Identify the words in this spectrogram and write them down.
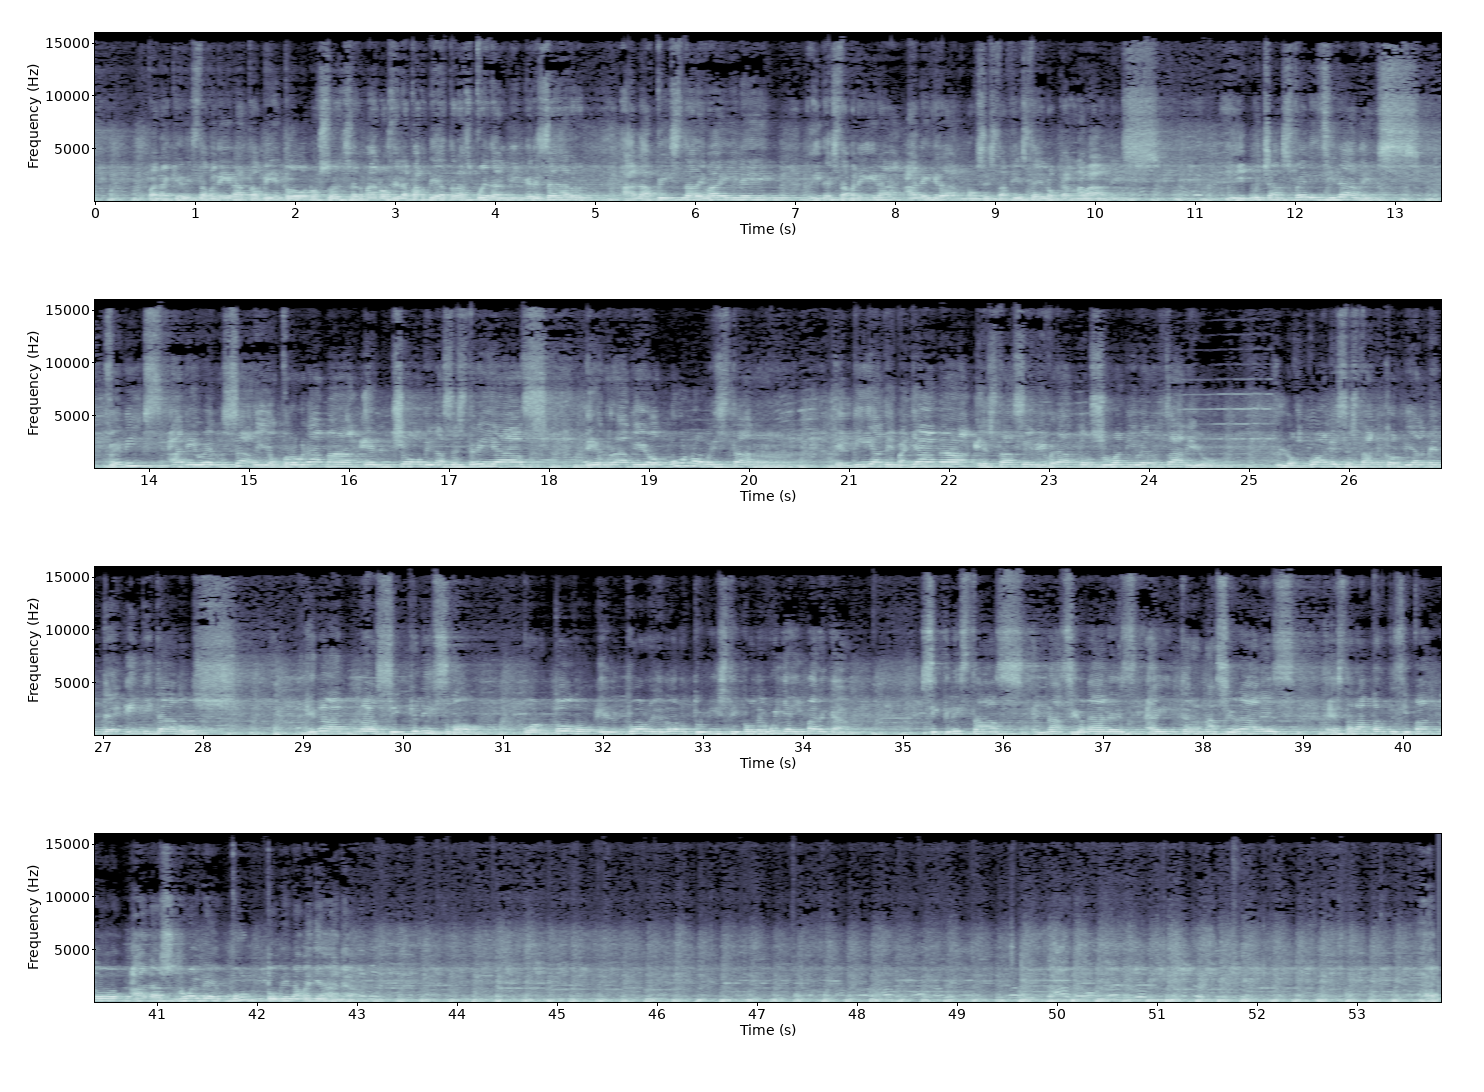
para que de esta manera también todos nuestros hermanos de la parte de atrás puedan ingresar a la pista de baile y de esta manera alegrarnos esta fiesta de los carnavales. Y muchas felicidades. Feliz aniversario, programa El Show de las Estrellas de Radio 1 Star. El día de mañana está celebrando su aniversario, los cuales están cordialmente invitados. Gran ciclismo por todo el corredor turístico de Huilla y Marca ciclistas nacionales e internacionales estarán participando a las 9 punto de la mañana.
